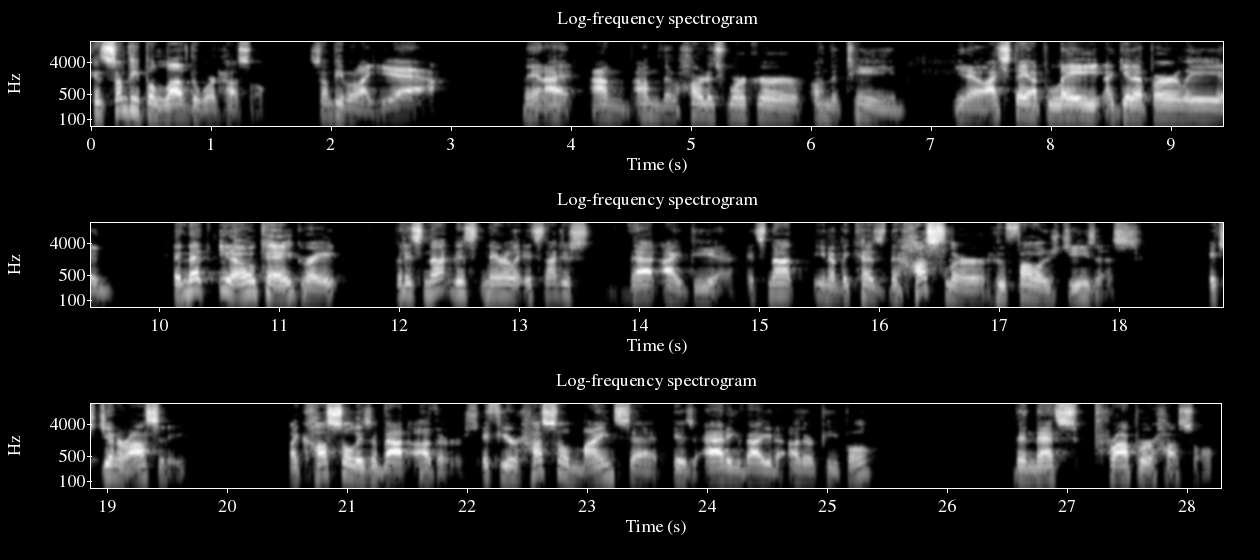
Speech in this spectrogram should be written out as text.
Cause some people love the word hustle. Some people are like, yeah, man, I, I'm, I'm the hardest worker on the team. You know, I stay up late, I get up early and, and that, you know, okay, great. But it's not just narrowly, it's not just that idea. It's not you know because the hustler who follows jesus it's generosity. Like hustle is about others. If your hustle mindset is adding value to other people then that's proper hustle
